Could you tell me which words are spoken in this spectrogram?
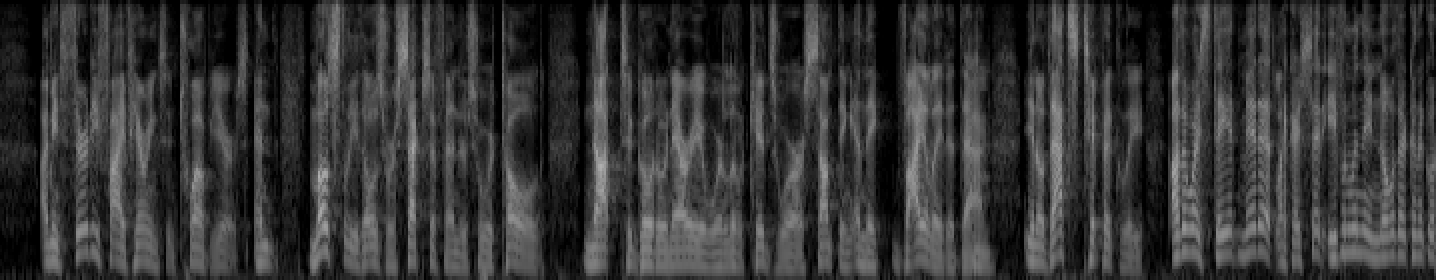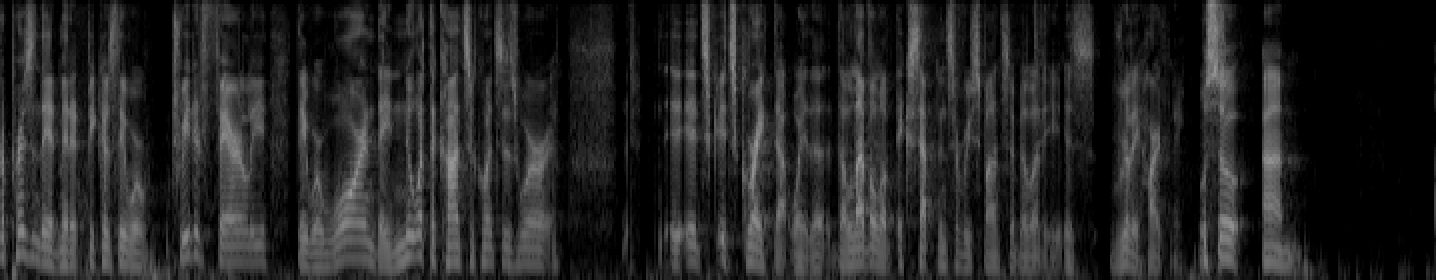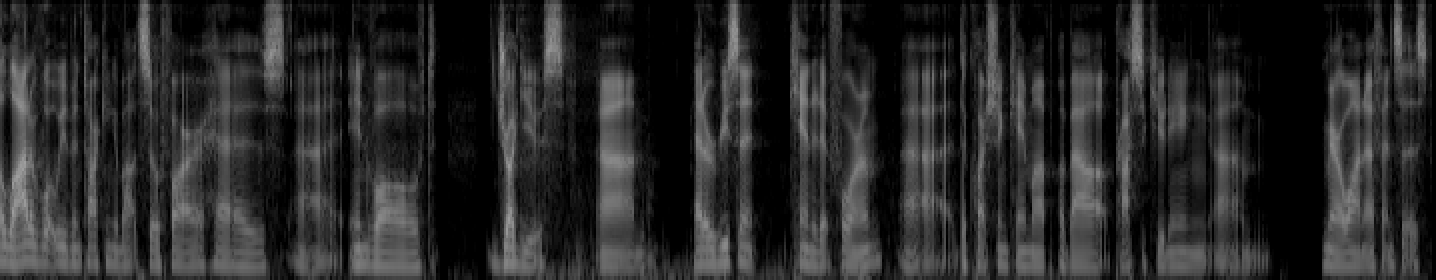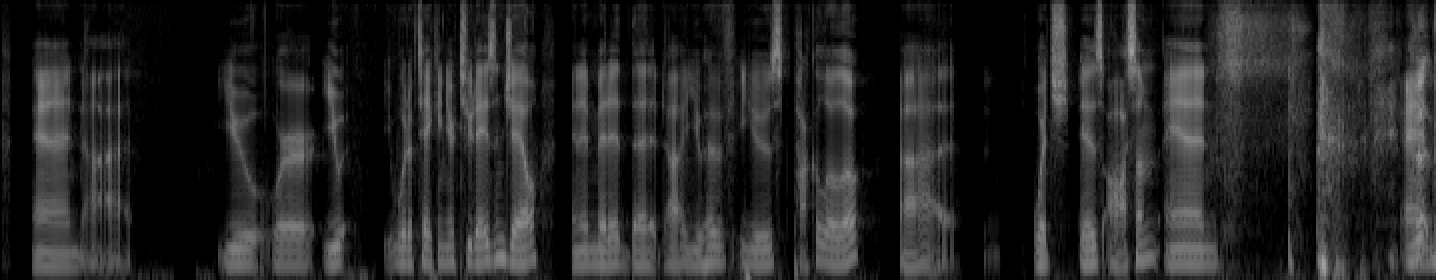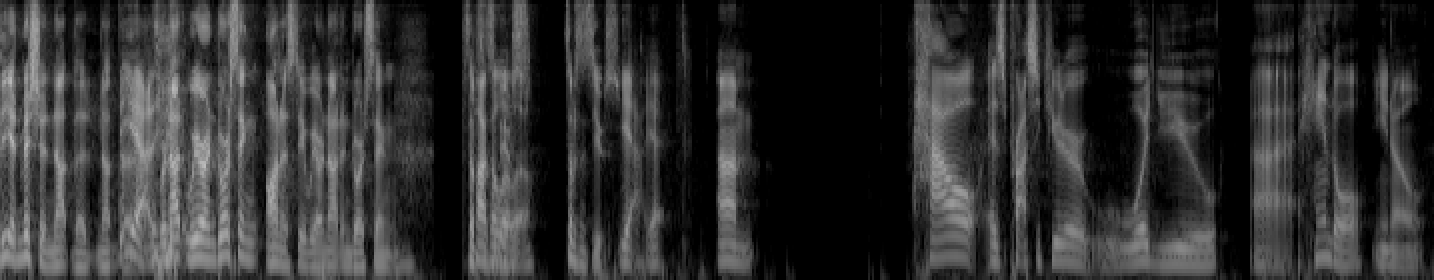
I mean, 35 hearings in 12 years. And mostly those were sex offenders who were told not to go to an area where little kids were or something, and they violated that. Mm. You know, that's typically, otherwise, they admit it. Like I said, even when they know they're going to go to prison, they admit it because they were treated fairly, they were warned, they knew what the consequences were. It's, it's great that way. The, the level of acceptance of responsibility is really heartening. Well, so um, a lot of what we've been talking about so far has uh, involved drug use. Um, at a recent candidate forum, uh, the question came up about prosecuting um, marijuana offenses, and uh, you were you would have taken your two days in jail and admitted that uh, you have used Pakalolo, uh, which is awesome, and and the, the admission, not the not the. Yeah. we're not. We are endorsing honesty. We are not endorsing substance. Pakalolo. Substance use. Yeah, yeah. Um, how, as prosecutor, would you uh, handle, you know,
